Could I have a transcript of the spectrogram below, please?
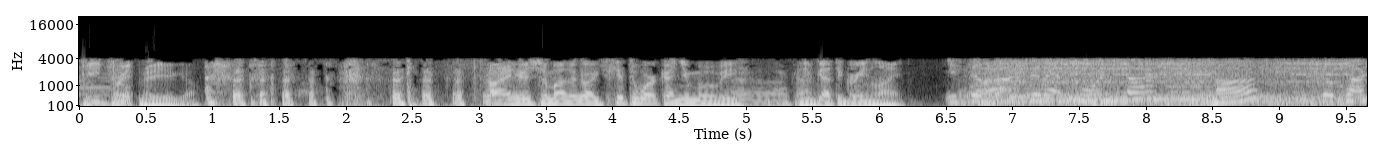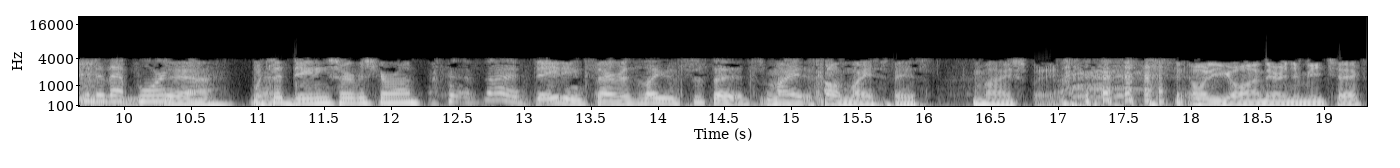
He drinks. There you go. all right, here's some other. All right, get to work on your movie. Uh, okay. You've got the green light. You still talking to that porn star? Huh? You still talking to that porn star? Yeah. What's that dating service you're on? it's not a dating service. It's like it's just a. It's my. It's called MySpace. MySpace. what do you go on there and you meet chicks?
